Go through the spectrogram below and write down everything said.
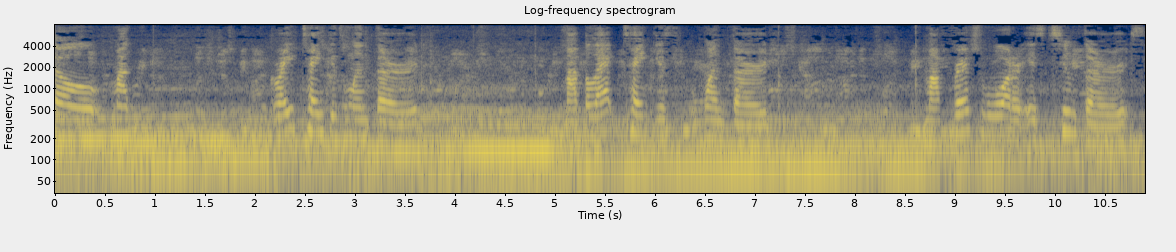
So my gray tank is one third. My black tank is one third. My fresh water is two thirds.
